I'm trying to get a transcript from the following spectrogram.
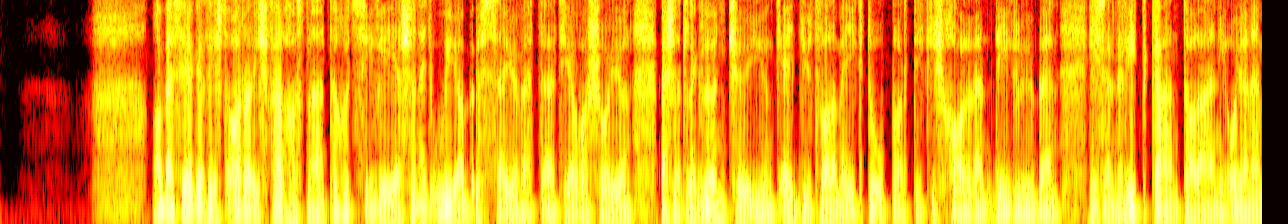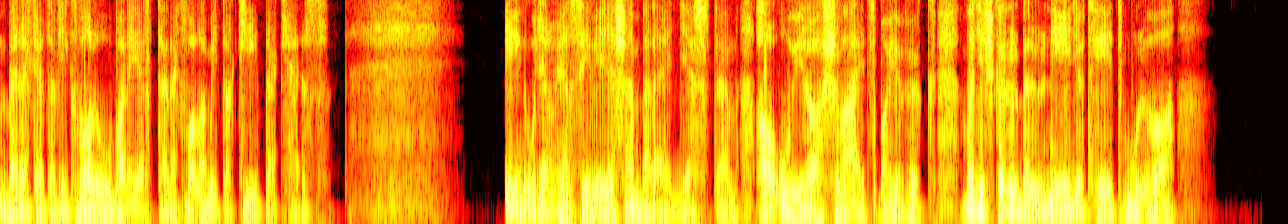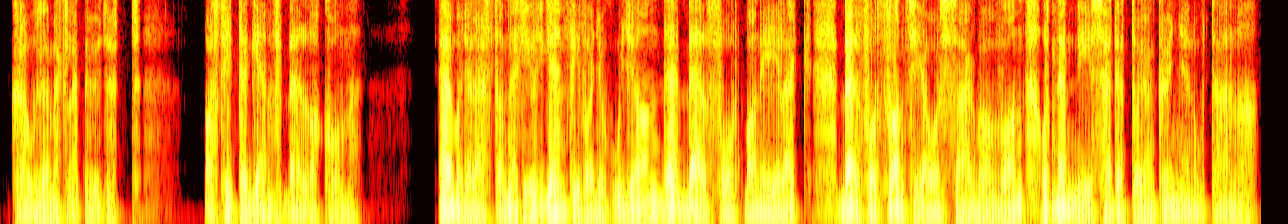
A beszélgetést arra is felhasználta, hogy szívélyesen egy újabb összejövetelt javasoljon, esetleg löncsöljünk együtt valamelyik tóparti kis halvendéglőben, hiszen ritkán találni olyan embereket, akik valóban értenek valamit a képekhez. Én ugyanolyan szívélyesen beleegyeztem, ha újra Svájcba jövök, vagyis körülbelül négy-öt hét múlva, Krause meglepődött. Azt hitte Genfben lakom. Elmagyaráztam neki, hogy Genfi vagyok ugyan, de Belfortban élek. Belfort Franciaországban van, ott nem nézhetett olyan könnyen utána.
